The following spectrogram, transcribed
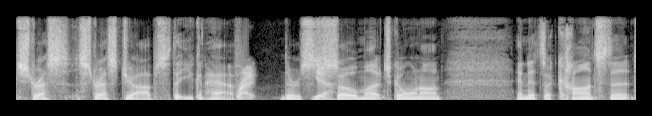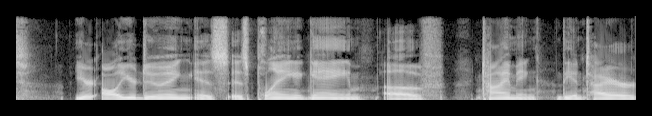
stress stress jobs that you can have. Right. There's Yeah. so much going on and it's a constant you're all you're doing is is playing a game of timing the entire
